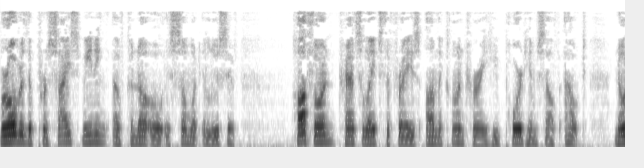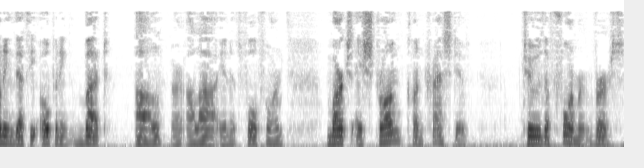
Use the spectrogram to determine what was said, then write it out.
Moreover, the precise meaning of kenoo is somewhat elusive. Hawthorne translates the phrase, on the contrary, he poured himself out, noting that the opening but, al, or alla in its full form, marks a strong contrastive to the former verse.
